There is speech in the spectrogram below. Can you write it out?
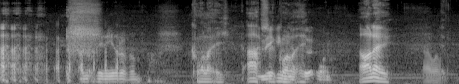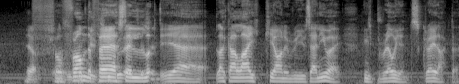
I've not seen either of them. Quality, They're absolute quality. the third one. Are they? I don't, Yeah. So Well, from the gives some good first, they look, yeah, like I like Keanu Reeves anyway. He's brilliant, great actor.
